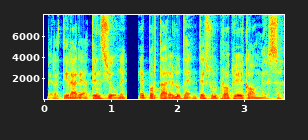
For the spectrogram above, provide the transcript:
Per attirare attenzione e portare l'utente sul proprio e-commerce.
